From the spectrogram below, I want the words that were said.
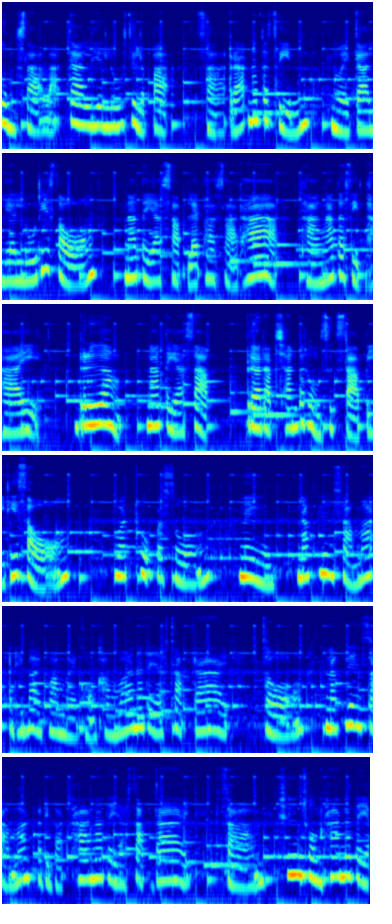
ลุ่มสาระการเรียนรู้ศิลปะ สาระนาฏศิลป์ หน่วยการเรียนรู้ที่ 2 นาฏยศัพท์และภาษาท่า ทางนาฏศิลป์ไทย เรื่อง นาฏยศัพท์ ระดับชั้นประถมศึกษาปีที่ 2 วัตถุประสงค์ 1. นักเรียนสามารถอธิบายความหมายของคำว่านาฏยศัพท์ได้ 2. นักเรียนสามารถปฏิบัติท่านาฏยศัพท์ได้ 3. ชื่นชมท่านาฏย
